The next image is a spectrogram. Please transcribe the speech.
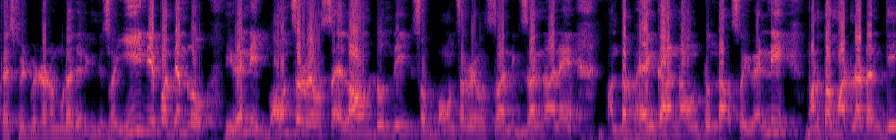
ప్రెస్ మీట్ పెట్టడం కూడా జరిగింది. సో ఈ నేపథ్యంలో ఇవన్నీ బౌన్సర్ వ్యవస్థ ఎలా ఉంటుంది? సో బౌన్సర్ వ్యవస్థ నిజంగానే అంత భయంకరంగా ఉంటుందా? సో ఇవన్నీ మనతో మాట్లాడడానికి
